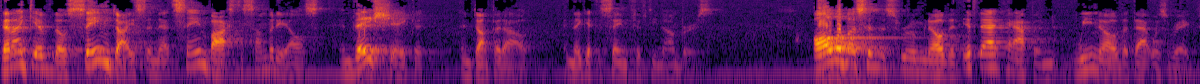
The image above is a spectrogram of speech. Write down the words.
Then I give those same dice in that same box to somebody else, and they shake it and dump it out, and they get the same 50 numbers. All of us in this room know that if that happened, we know that that was rigged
